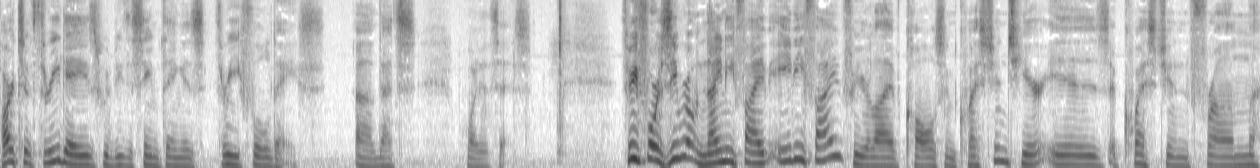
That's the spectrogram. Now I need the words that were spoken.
parts of three days would be the same thing as three full days. Uh, that's what it says. 340-9585 for your live calls and questions. Here is a question from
